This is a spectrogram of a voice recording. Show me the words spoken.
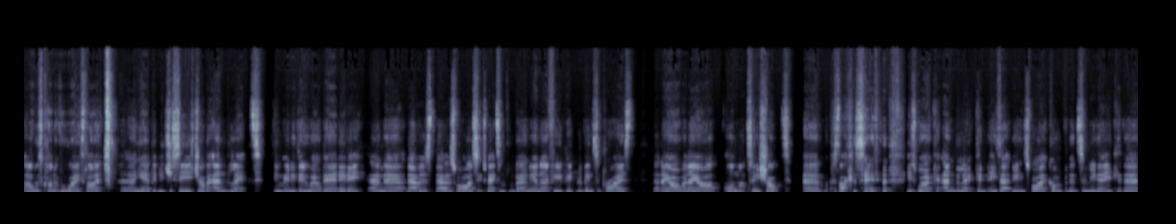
I was kind of always like, uh, "Yeah, but did you see his job at Anderlecht? Didn't really do well there, did he?" And uh, that was that was what I was expecting from Burnley. I know a few people have been surprised that they are where they are. I'm not too shocked um, because, like I said, his work at Anderlecht didn't exactly inspire confidence in me that he could uh,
